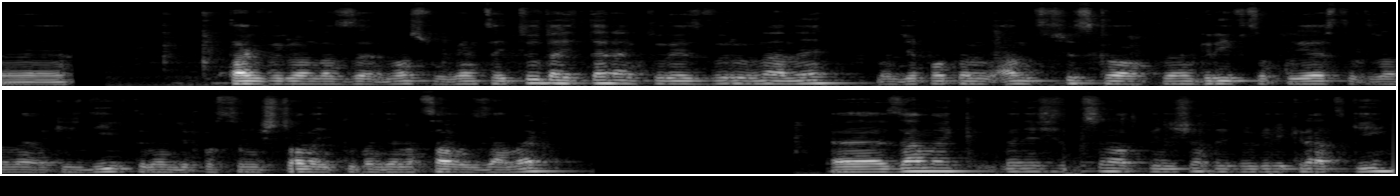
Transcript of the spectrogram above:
E, tak wygląda z zewnątrz, mniej więcej. Tutaj teren, który jest wyrównany, będzie potem wszystko, ten grif, co tu jest, to żadne jakieś dirty, będzie po prostu niszczone i tu będzie na cały zamek. E, zamek będzie się zaczynał od 52 kratki,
